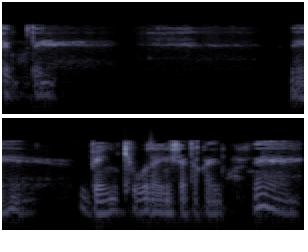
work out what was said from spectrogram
ー、でもね、ねえ、勉強代にしては高いもんね。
